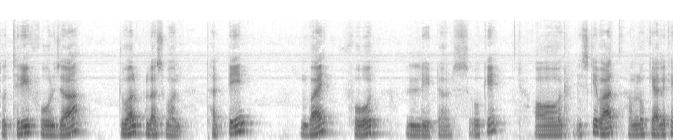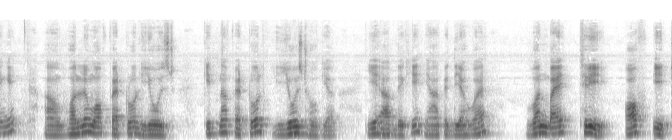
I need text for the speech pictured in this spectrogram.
तो थ्री फोर जा twelve plus one, thirteen by four litres, okay? और इसके बाद हम लोग क्या लिखेंगे? वॉल्यूम ऑफ़ पेट्रोल यूज्ड कितना पेट्रोल यूज्ड हो गया? ये आप देखिए, यहाँ पे दिया हुआ है one by three of it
